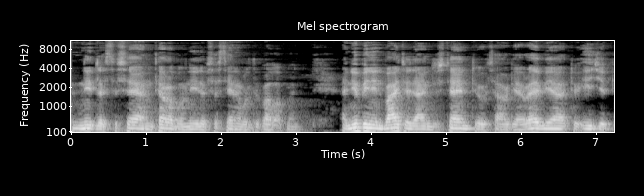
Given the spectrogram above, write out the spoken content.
needless to say, in terrible need of sustainable development. And you've been invited, I understand, to Saudi Arabia, to Egypt,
